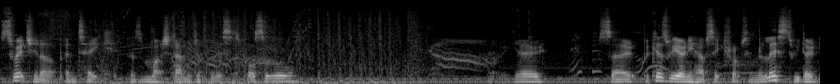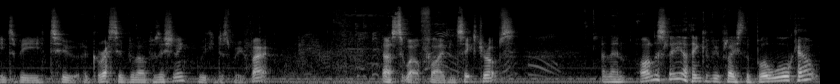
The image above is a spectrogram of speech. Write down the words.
Switch it up and take as much damage off of this as possible. There we go. So, because we only have six drops in the list, we don't need to be too aggressive with our positioning. We can just move back. Uh, well, five and six drops. And then, honestly, I think if we place the Bulwark out,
